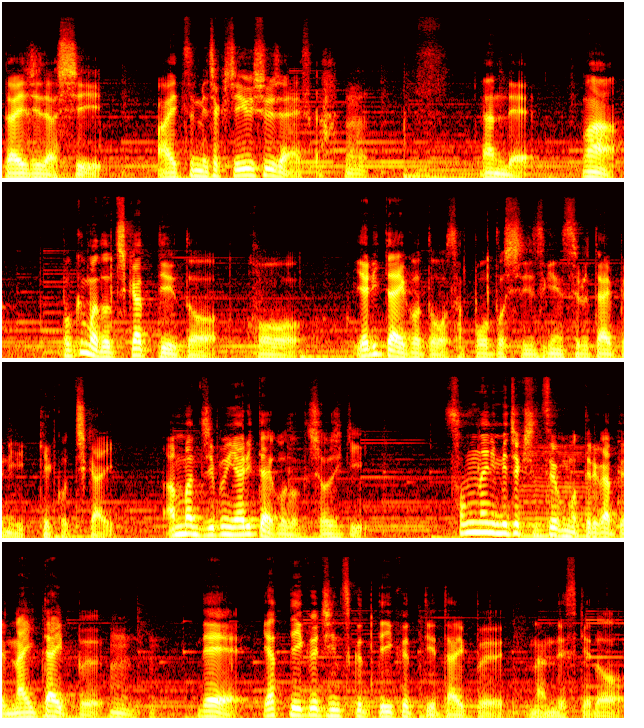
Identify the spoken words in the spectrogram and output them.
大事だしあいつめちゃくちゃ優秀じゃないですか。うん。なんでまあ僕もどっちかっていうとこうやりたいことをサポートして実現するタイプに結構近い。あんま自分やりたいことって正直そんなにめちゃくちゃ強く持ってるかってないタイプ。うんでやっていくうちに作っていくっていうタイプなんですけど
